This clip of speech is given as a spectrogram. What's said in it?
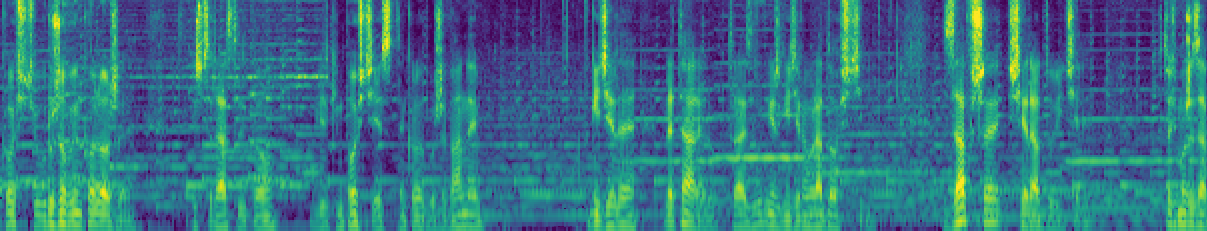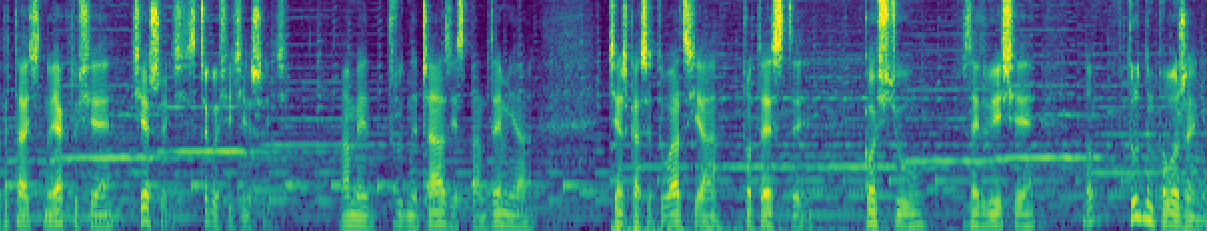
kościół, różowym kolorze. Jeszcze raz tylko w Wielkim Poście jest ten kolor używany. W niedzielę Letarę, która jest również niedzielą radości. Zawsze się radujcie. Ktoś może zapytać, no jak tu się cieszyć? Z czego się cieszyć? Mamy trudny czas, jest pandemia, ciężka sytuacja, protesty. Kościół znajduje się no, w trudnym położeniu.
